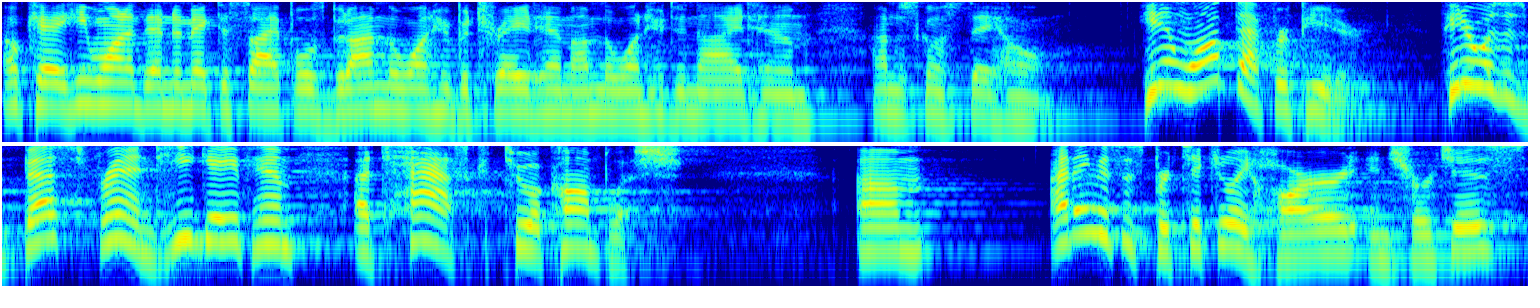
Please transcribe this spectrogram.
Okay, he wanted them to make disciples, but I'm the one who betrayed him. I'm the one who denied him. I'm just going to stay home. He didn't want that for Peter. Peter was his best friend. He gave him a task to accomplish. Um, I think this is particularly hard in churches.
